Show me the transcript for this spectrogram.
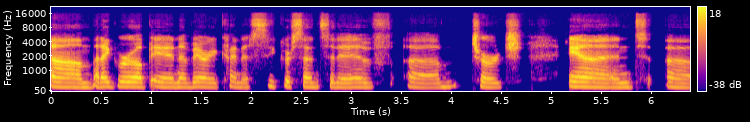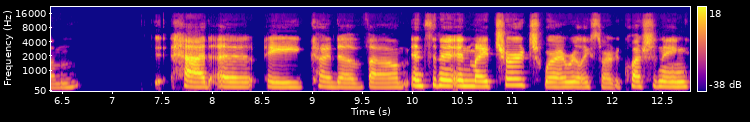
Um, but I grew up in a very kind of seeker sensitive um, church, and um, had a, a kind of um, incident in my church where I really started questioning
